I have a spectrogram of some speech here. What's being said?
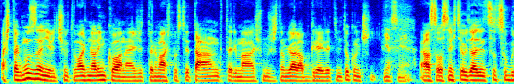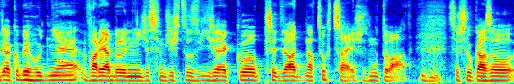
až tak moc není. Většinou to máš nalinkované, že tady máš prostě tank, který máš, můžeš tam dělat upgrade a tím to končí. Jasně. A já jsem vlastně chtěl udělat něco, co bude jakoby hodně variabilní, že si můžeš to zvíře jako předělat na co chceš, zmutovat, mm-hmm. což se ukázalo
